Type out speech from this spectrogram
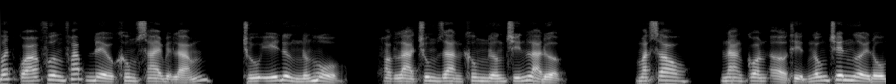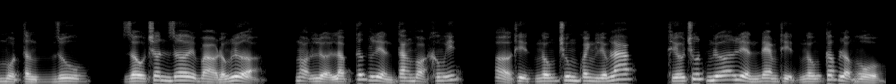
bất quá phương pháp đều không sai biệt lắm, chú ý đừng nướng hổ, hoặc là trung gian không nướng chín là được. Mặt sau, nàng còn ở thịt ngỗng trên người đồ một tầng du, dầu chân rơi vào đống lửa, ngọn lửa lập tức liền tăng vọt không ít, ở thịt ngỗng chung quanh liếm láp, thiếu chút nữa liền đem thịt ngông cấp lộng hồ.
